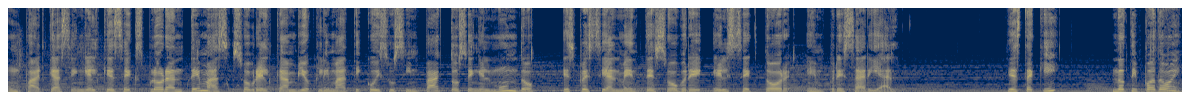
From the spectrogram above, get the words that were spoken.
un podcast en el que se exploran temas sobre el cambio climático y sus impactos en el mundo, especialmente sobre el sector empresarial. Y hasta aquí, no tipo hoy.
